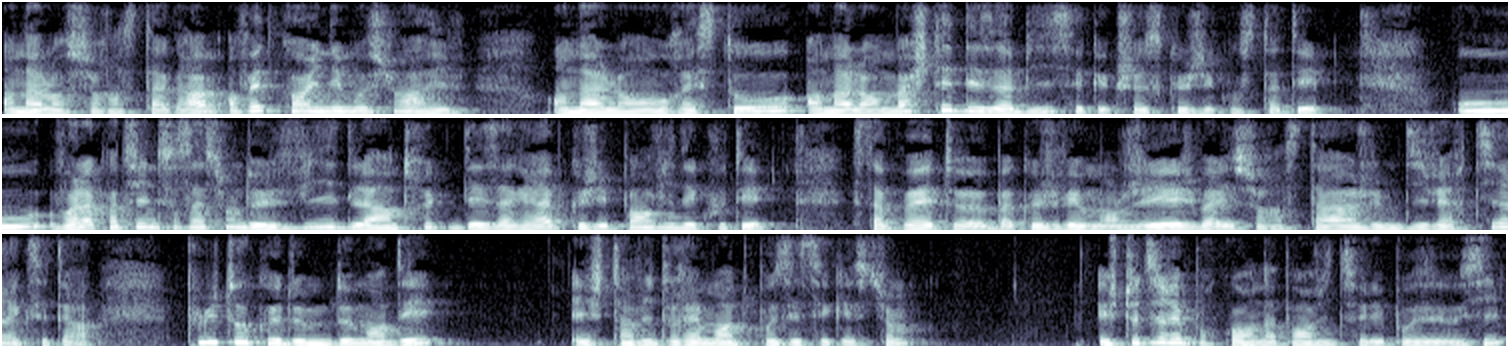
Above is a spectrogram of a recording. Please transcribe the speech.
en allant sur Instagram. En fait, quand une émotion arrive, en allant au resto, en allant m'acheter des habits, c'est quelque chose que j'ai constaté. Ou voilà, quand il y a une sensation de vide, là, un truc désagréable que j'ai pas envie d'écouter, ça peut être euh, bah, que je vais manger, je vais aller sur Insta, je vais me divertir, etc. Plutôt que de me demander, et je t'invite vraiment à te poser ces questions, et je te dirai pourquoi on n'a pas envie de se les poser aussi,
